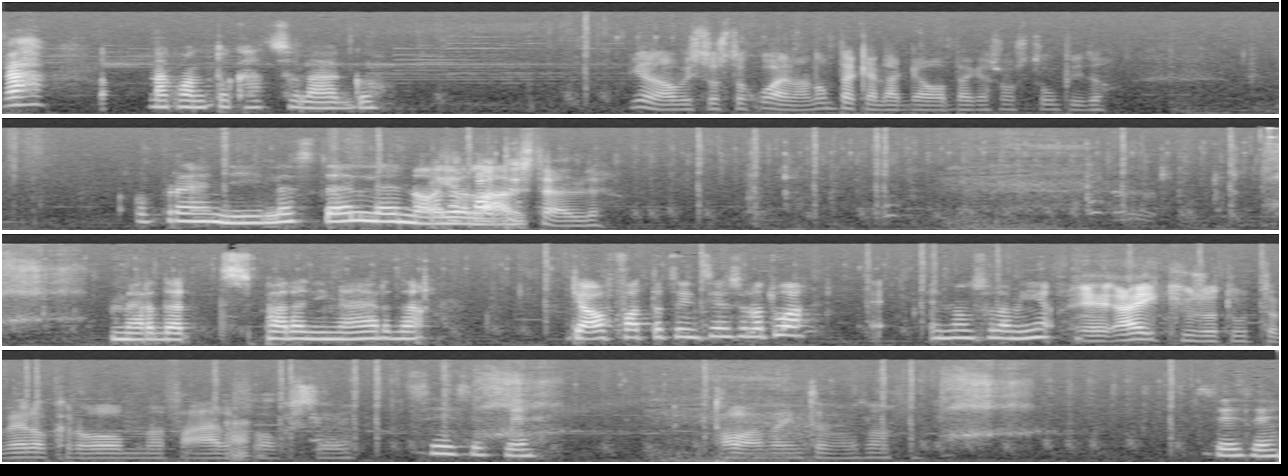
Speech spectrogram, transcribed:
Ah! Ma quanto cazzo laggo. Io non ho visto sto cuore, ma non perché laggavo, perché sono stupido. O prendi le stelle? No, io quante stelle. Merda, spada di merda. Che ho fatto attenzione sulla tua e- non sulla mia. E hai chiuso tutto, vero? Chrome, Firefox, Sì, sì, sì. Torrent, non so. Sì, sì.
